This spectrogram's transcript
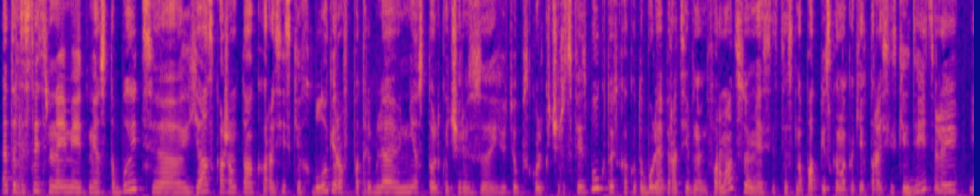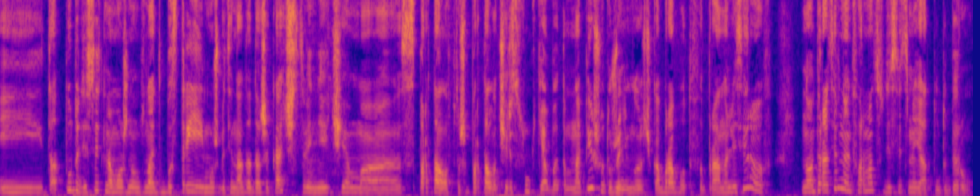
Это действительно имеет место быть. Я, скажем так, российских блогеров потребляю не столько через YouTube, сколько через Facebook, то есть какую-то более оперативную информацию. У меня есть, естественно, подписка на каких-то российских деятелей, и оттуда действительно можно узнать быстрее, и, может быть, иногда даже качественнее, чем э, с порталов, потому что порталы через сутки об этом напишут, уже немножечко обработав и проанализировав, но оперативную информацию действительно я оттуда беру.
